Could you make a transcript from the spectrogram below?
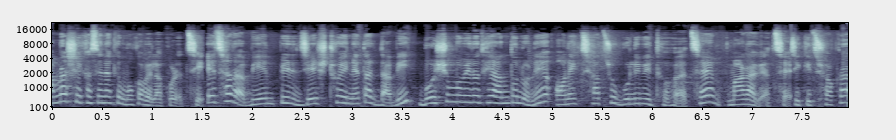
আমরা শেখ হাসিনাকে মোকাবেলা করেছি। এছাড়া বিএনপির জ্যেষ্ঠ এই নেতার দাবি বৈষম্য বিরোধী আন্দোলনে অনেক ছাত্র গুলিবিদ্ধ হয়েছে, মারা গেছে। চিকিৎসকরা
